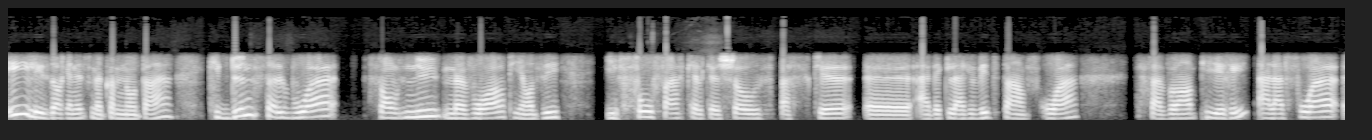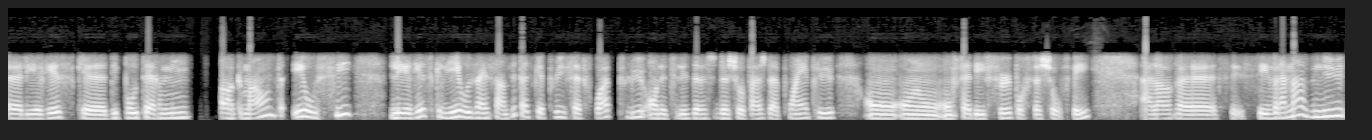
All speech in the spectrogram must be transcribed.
et les organismes communautaires qui, d'une seule voix, sont venus me voir puis ont dit il faut faire quelque chose parce que euh, avec l'arrivée du temps froid, ça va empirer à la fois euh, les risques d'hypothermie augmentent et aussi les risques liés aux incendies parce que plus il fait froid, plus on utilise de, chauffage d'appoint, plus on, fait des feux pour se chauffer. Alors, euh, c'est vraiment venu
